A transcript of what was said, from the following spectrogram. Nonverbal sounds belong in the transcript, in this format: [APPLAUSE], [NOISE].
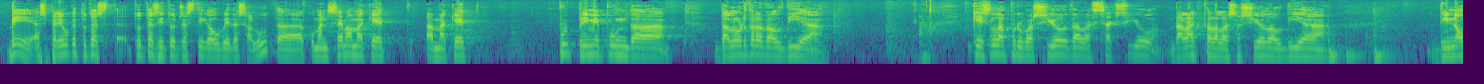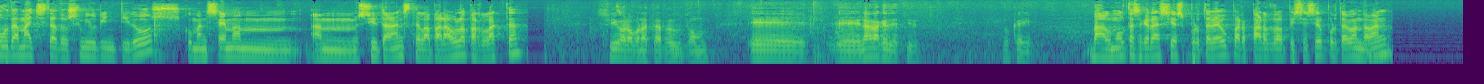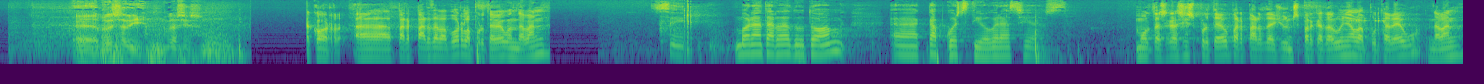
Bé, espereu que totes, totes i tots estigueu bé de salut. Uh, comencem amb aquest, amb aquest primer punt de, de l'ordre del dia que és l'aprovació de la secció de l'acte de la sessió del dia 19 de maig de 2022. Comencem amb, amb Ciutadans, té la paraula per l'acte. Sí, hola, bona tarda a tothom. Eh, eh, nada que decir. Ok. Val, moltes gràcies, portaveu, per part del PSC, el portaveu endavant. Eh, res a dir, gràcies. D'acord, eh, per part de Vavor, la portaveu endavant. Sí, bona tarda a tothom. Eh, cap qüestió, gràcies. Moltes gràcies, portaveu, per part de Junts per Catalunya, la portaveu, endavant.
